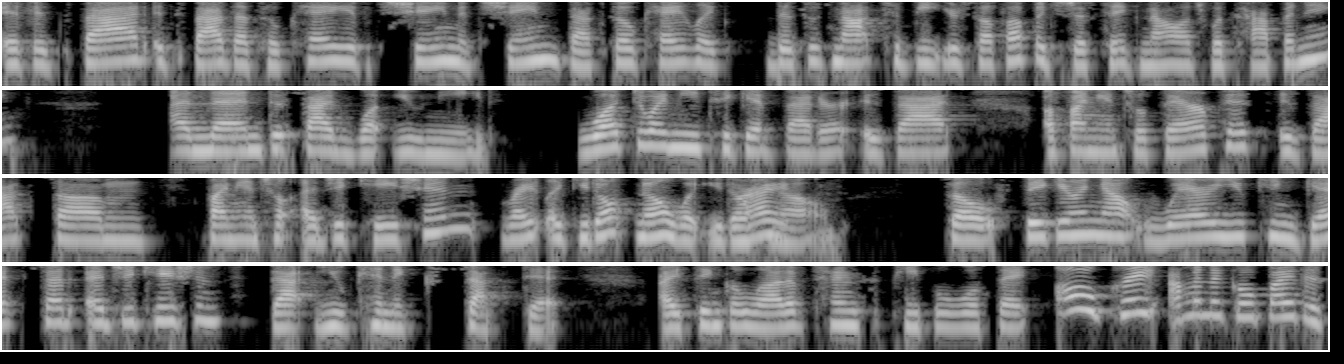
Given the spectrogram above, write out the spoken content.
If it's bad, it's bad. That's okay. If it's shame, it's shame. That's okay. Like, this is not to beat yourself up. It's just to acknowledge what's happening and then decide what you need. What do I need to get better? Is that a financial therapist? Is that some financial education, right? Like, you don't know what you don't right. know. So figuring out where you can get said education that you can accept it. I think a lot of times people will say, Oh, great, I'm going to go buy this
